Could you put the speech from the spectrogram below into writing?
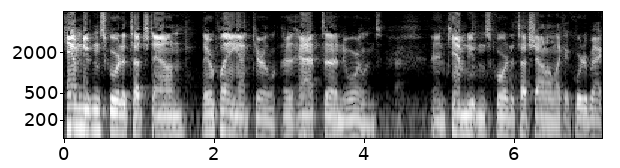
Cam Newton scored a touchdown. They were playing at Carol uh, at uh, New Orleans, and Cam Newton scored a touchdown on like a quarterback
